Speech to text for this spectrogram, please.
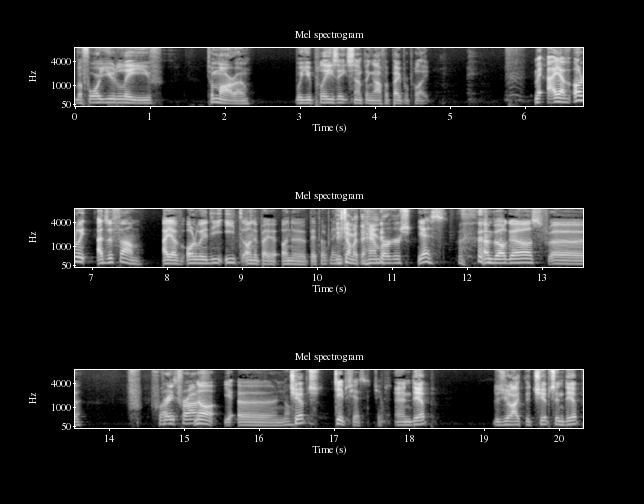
before you leave tomorrow? Will you please eat something off a paper plate? But I have always at the farm. I have already eat on a pa- on a paper plate. You're talking about the hamburgers? yes, hamburgers, uh, f- fries. French fries? No, yeah, uh, no. Chips? Chips, yes, chips. And dip? Did you like the chips and dip?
